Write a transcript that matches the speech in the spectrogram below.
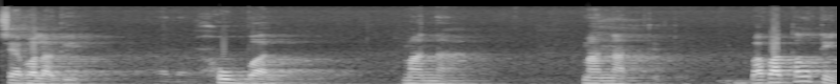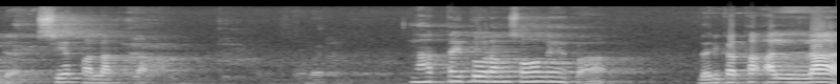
Siapa lagi? Hubal. Mana? Manat. Bapak tahu tidak siapa Lata? Lata itu orang soleh, Pak. Dari kata Allah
